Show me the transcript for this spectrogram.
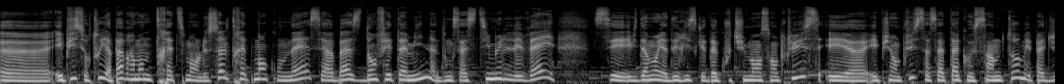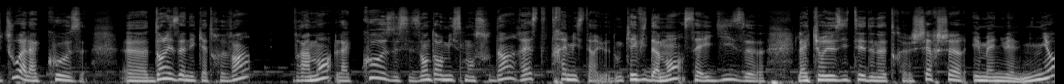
Euh, et puis surtout il n'y a pas vraiment de traitement. Le seul traitement qu'on ait c'est à base d'amphétamine donc ça stimule l'éveil. C'est évidemment il y a des risques d'accoutumance en plus. Et, euh, et puis en plus ça s'attaque aux symptômes et pas du tout à la cause. Dans les années 80 Vraiment, la cause de ces endormissements soudains reste très mystérieux. Donc évidemment, ça aiguise euh, la curiosité de notre chercheur Emmanuel Mignot.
